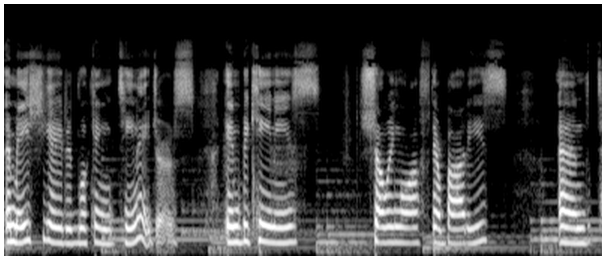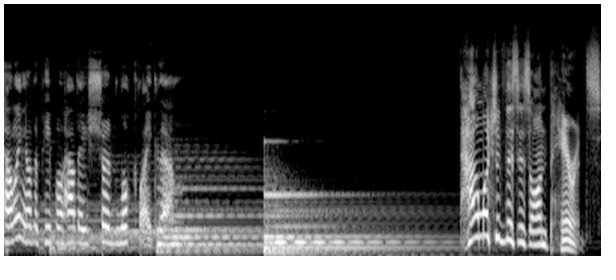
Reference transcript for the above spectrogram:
emaciated looking teenagers in bikinis showing off their bodies and telling other people how they should look like them. How much of this is on parents?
